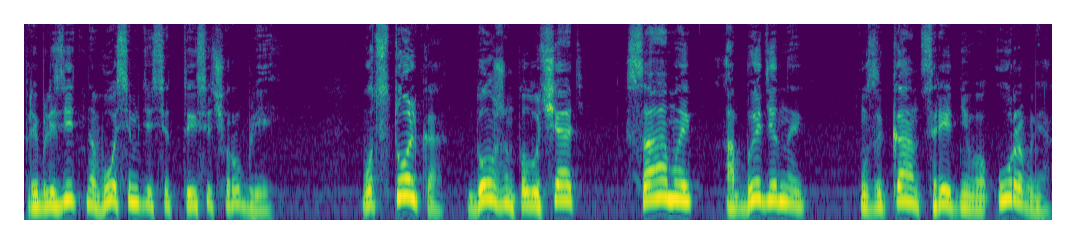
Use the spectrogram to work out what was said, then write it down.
приблизительно 80 тысяч рублей. Вот столько должен получать самый обыденный музыкант среднего уровня,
